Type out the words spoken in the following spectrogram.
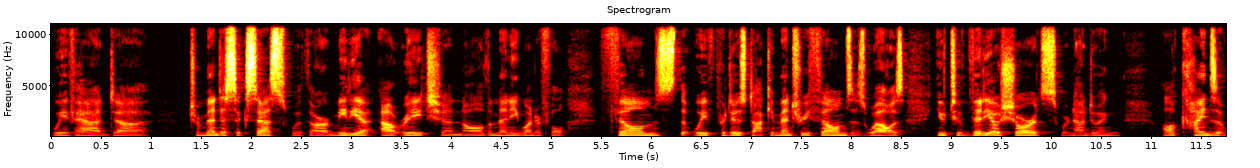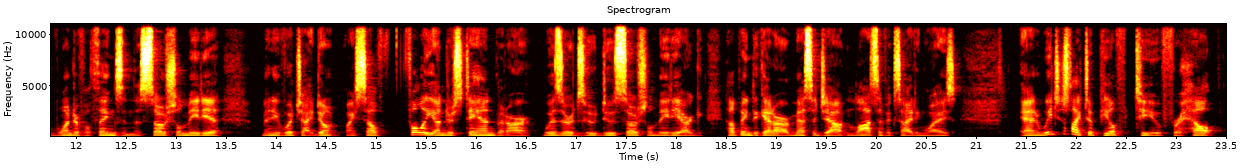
We've had uh, tremendous success with our media outreach and all the many wonderful films that we've produced, documentary films, as well as YouTube video shorts. We're now doing all kinds of wonderful things in the social media, many of which I don't myself fully understand, but our wizards who do social media are helping to get our message out in lots of exciting ways. And we just like to appeal to you for help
